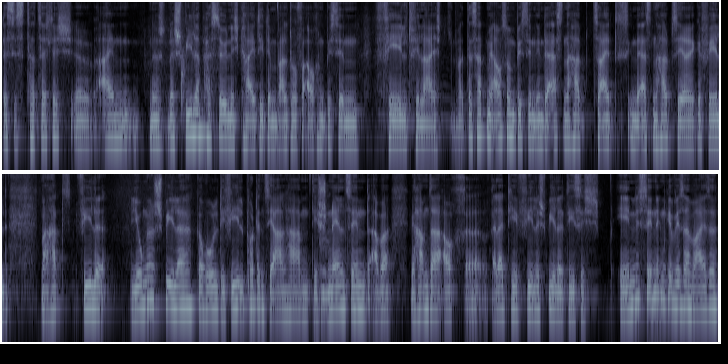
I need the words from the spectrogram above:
das ist tatsächlich äh, ein, eine, eine Spielerpersönlichkeit, die dem Waldhof auch ein bisschen fehlt vielleicht. Das hat mir auch so ein bisschen in der ersten Halbzeit, in der ersten Halbserie gefehlt. Man hat viele junge Spieler geholt, die viel Potenzial haben, die mhm. schnell sind, aber wir haben da auch äh, relativ viele Spieler, die sich ähnlich sind in gewisser Weise.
